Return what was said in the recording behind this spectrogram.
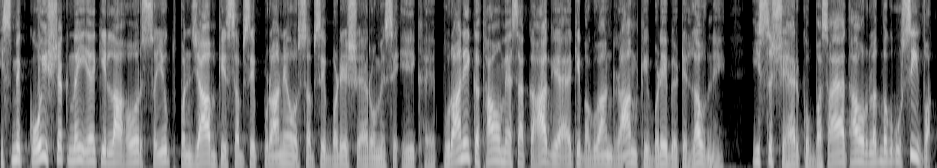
इसमें कोई शक नहीं है कि लाहौर संयुक्त पंजाब के सबसे पुराने और सबसे बड़े शहरों में से एक है। पुरानी कथाओं में ऐसा कहा गया है कि भगवान राम के बड़े बेटे लव ने इस शहर को बसाया था और लगभग उसी वक्त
